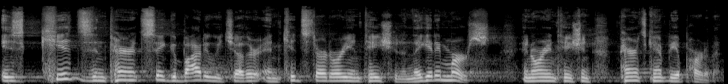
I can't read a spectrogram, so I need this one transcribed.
is kids and parents say goodbye to each other and kids start orientation and they get immersed in orientation. Parents can't be a part of it.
